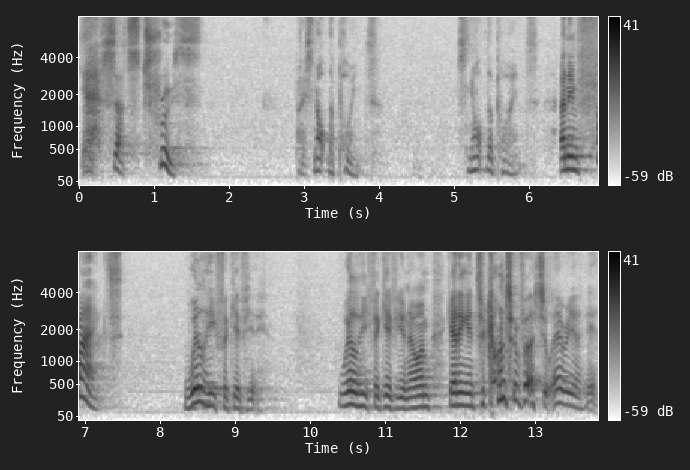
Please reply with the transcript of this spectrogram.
Yes, that's truth, but it's not the point. It's not the point. And in fact, will He forgive you? Will he forgive you? Now, I'm getting into controversial area here.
